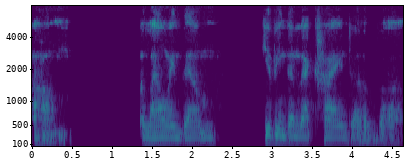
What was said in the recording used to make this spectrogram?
um, allowing them, giving them that kind of uh,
